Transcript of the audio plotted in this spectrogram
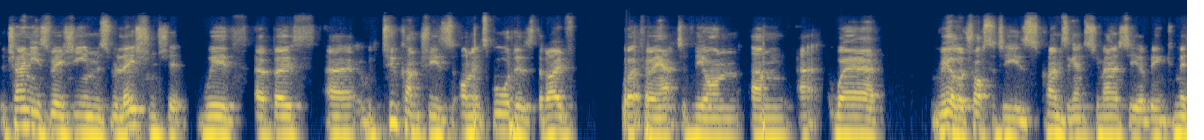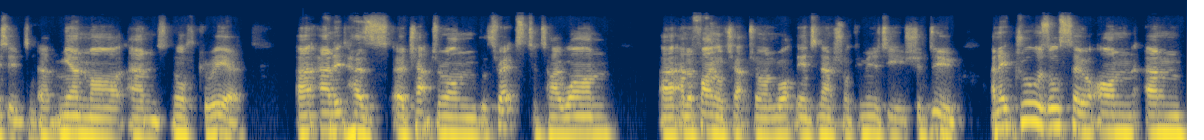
the Chinese regime's relationship with uh, both uh, with two countries on its borders that I've worked very actively on, um, where real atrocities, crimes against humanity are being committed, mm. uh, Myanmar and North Korea. Uh, and it has a chapter on the threats to Taiwan uh, and a final chapter on what the international community should do. And it draws also on um,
